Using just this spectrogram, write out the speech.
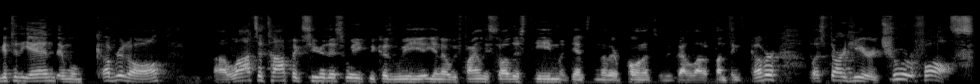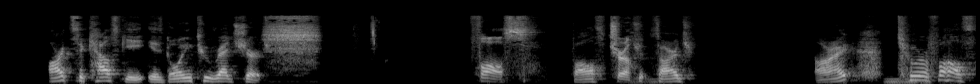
get to the end, and we'll cover it all. Uh, lots of topics here this week because we, you know, we finally saw this team against another opponent, so we've got a lot of fun things to cover. Let's start here. True or false? Art Sitkowski is going to redshirt. False. False. True. Sarge. All right. True or false?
